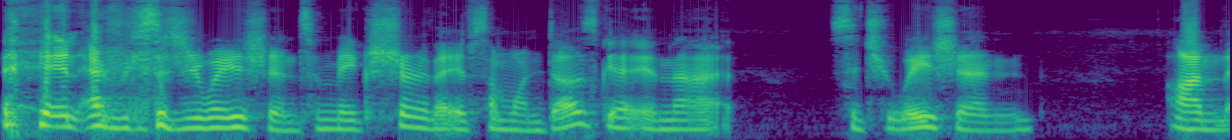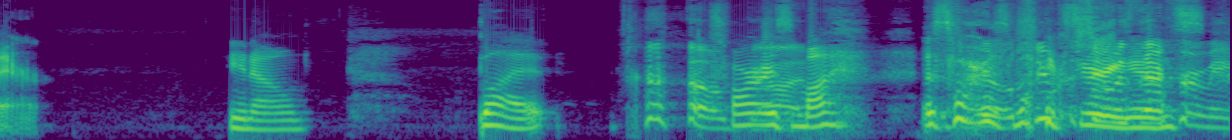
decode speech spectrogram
in every situation to make sure that if someone does get in that situation, I'm there. You know. But Oh, as far as my as far as my she, experience she was there for me.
